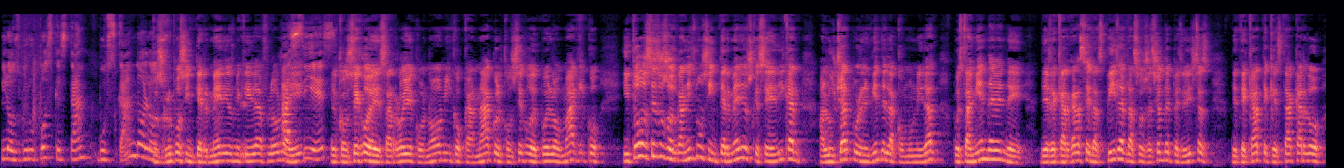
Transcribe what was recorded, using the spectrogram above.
los grupos que están buscando los, Los grupos intermedios, mi querida Flor, ahí. Así es. El Consejo de Desarrollo Económico, Canaco, el Consejo de Pueblo Mágico y todos esos organismos intermedios que se dedican a luchar por el bien de la comunidad, pues también deben de, de recargarse las pilas. La Asociación de Periodistas de Tecate, que está a cargo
